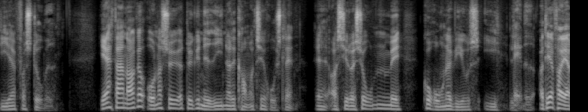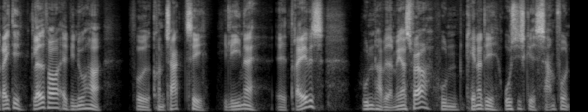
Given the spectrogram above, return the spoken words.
de er forstummet. Ja, der er nok at undersøge og dykke ned i, når det kommer til Rusland. Øh, og situationen med coronavirus i landet. Og derfor er jeg rigtig glad for, at vi nu har fået kontakt til Helena øh, Dreves. Hun har været med os før. Hun kender det russiske samfund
